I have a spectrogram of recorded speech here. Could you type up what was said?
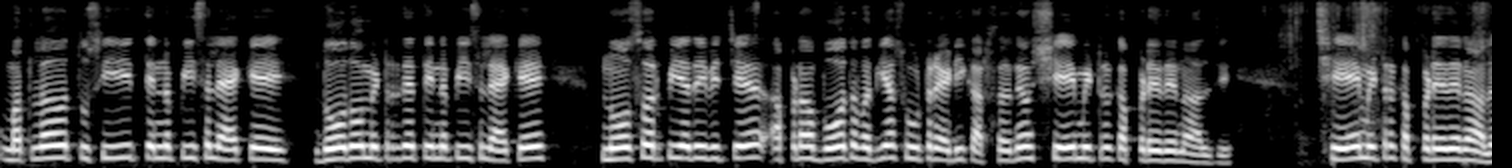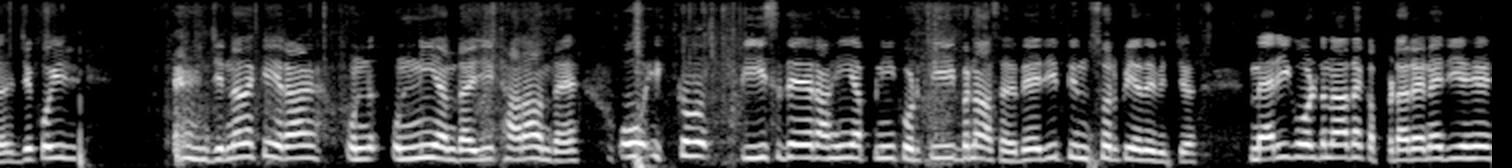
ਮਤਲਬ ਤੁਸੀਂ ਤਿੰਨ ਪੀਸ ਲੈ ਕੇ 2-2 ਮੀਟਰ ਦੇ ਤਿੰਨ ਪੀਸ ਲੈ ਕੇ 900 ਰੁਪਏ ਦੇ ਵਿੱਚ ਆਪਣਾ ਬਹੁਤ ਵਧੀਆ ਸੂਟ ਰੈਡੀ ਕਰ ਸਕਦੇ ਹੋ 6 ਮੀਟਰ ਕੱਪੜੇ ਦੇ ਨਾਲ ਜੀ। 6 ਮੀਟਰ ਕੱਪੜੇ ਦੇ ਨਾਲ, ਜੇ ਕੋਈ ਜਿਨ੍ਹਾਂ ਦਾ ਘੇਰਾ 19 ਆਂਦਾ ਜੀ 18 ਆਂਦਾ ਹੈ, ਉਹ ਇੱਕ ਪੀਸ ਦੇ ਰਾਹੀਂ ਆਪਣੀ ਕੁੜਤੀ ਬਣਾ ਸਕਦੇ ਆ ਜੀ 300 ਰੁਪਏ ਦੇ ਵਿੱਚ। ਮੈਰੀ ਮੈਰੀਗੋਲਡ ਨਾਂ ਦਾ ਕੱਪੜਾ ਰਹਿਣਾ ਜੀ ਇਹ।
